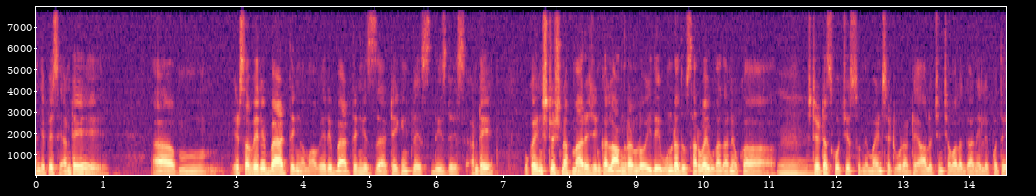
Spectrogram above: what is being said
అని చెప్పేసి. అంటే it's a very bad thing అమ్మా. Very bad thing is taking place these days అంటే ఒక ఇన్స్టిట్యూషన్ ఆఫ్ మ్యారేజ్ ఇంకా లాంగ్ రన్లో ఇది ఉండదు సర్వైవ్ కాదు అనే ఒక. స్టేటస్కి వచ్చేస్తుంది మైండ్ సెట్ కూడా. అంటే ఆలోచించే వాళ్ళకి కానీ లేకపోతే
